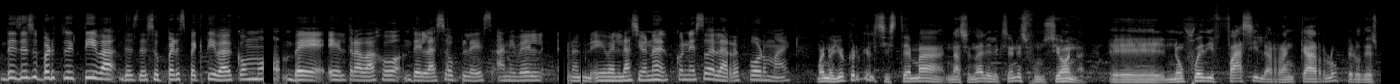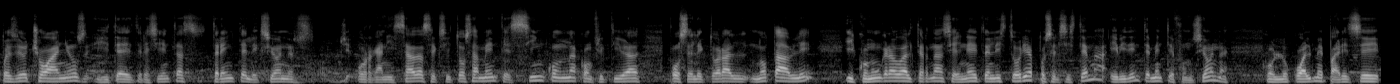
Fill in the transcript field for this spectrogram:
Desde su perspectiva, desde su perspectiva, ¿cómo ve el trabajo de las OPLES a nivel, nacional con esto de la reforma? Bueno, yo creo que el sistema nacional de elecciones funciona. Eh, no fue fácil arrancarlo, pero después de ocho años y de 330 elecciones organizadas exitosamente, sin con una conflictividad postelectoral notable y con un grado de alternancia inédito en la historia, pues el sistema evidentemente funciona, con lo cual me parece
